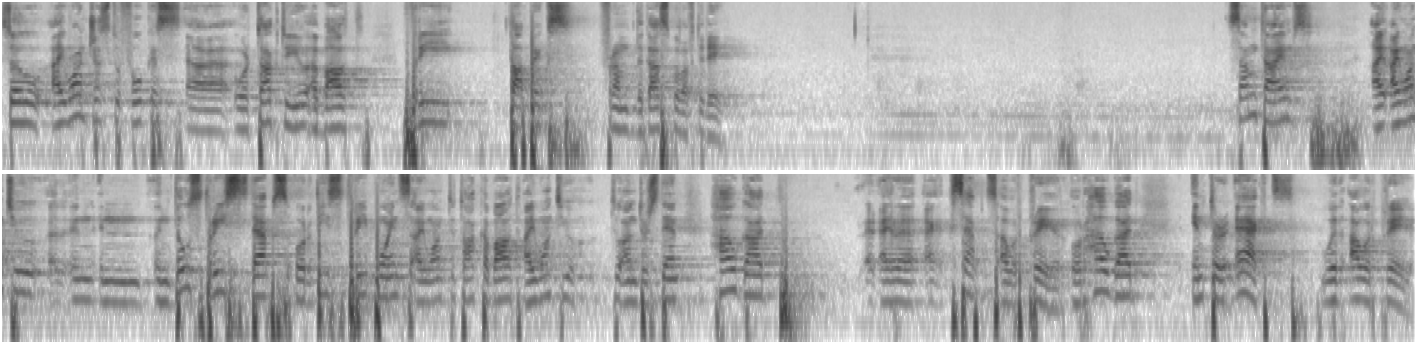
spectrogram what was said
So I want just to focus uh, or talk to you about three topics from the gospel of today. Sometimes I, I want to, uh, in, in, in those three steps or these three points I want to talk about, I want you to understand how God uh, accepts our prayer or how God interacts with our prayer.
